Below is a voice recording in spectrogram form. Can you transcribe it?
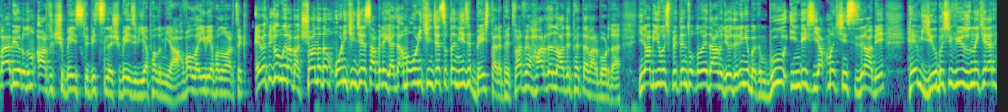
Bayağı bir yoruldum. Artık şu base de bitsin de şu base'i bir yapalım ya. Vallahi iyi bir yapalım artık. Evet Egomgra bak şu anda adam 12. hesabıyla geldi ama 12. hesapta niyeyse 5 tane pet var ve harbiden nadir petler var bu arada. Yine abi yılbaşı petlerini toplamaya devam ediyor. Dediğim gibi bakın bu indeksi yapmak için sizden abi hem yılbaşı füzyonundakiler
